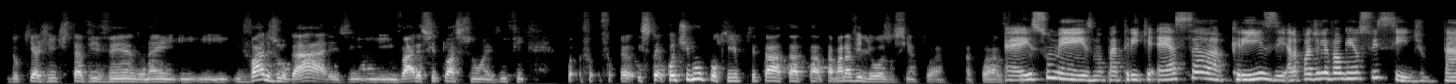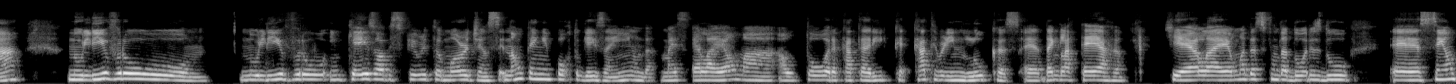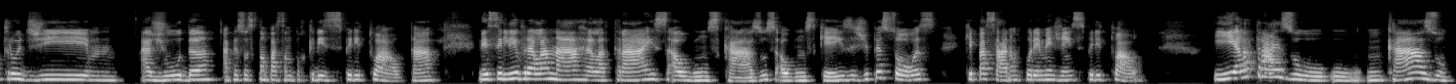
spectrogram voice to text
do que a gente está vivendo, né, em, em, em vários lugares, em, em, várias situações, enfim. Continua um pouquinho, porque tá, tá, tá, tá maravilhoso, assim, a tua, a tua... É isso mesmo, Patrick. Essa crise, ela pode levar alguém ao suicídio, tá? No livro no livro In Case of Spirit Emergency, não tem em português ainda, mas ela é uma autora, Catherine Lucas, é, da Inglaterra, que ela é uma das fundadoras do é, Centro de Ajuda a Pessoas que estão passando por crise espiritual, tá? Nesse livro ela narra, ela traz alguns casos, alguns cases de pessoas que passaram por emergência espiritual. E ela traz o, o, um caso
